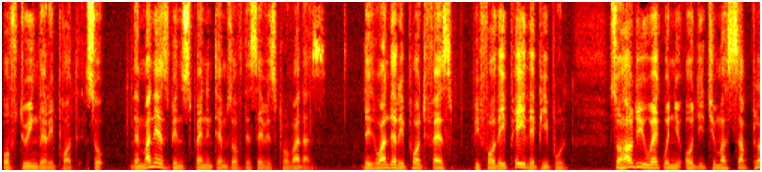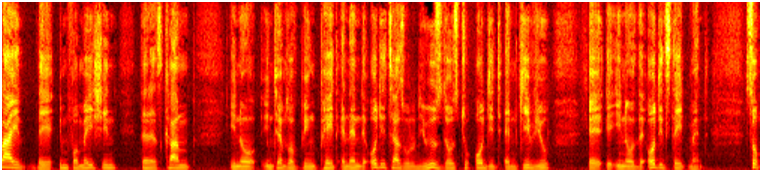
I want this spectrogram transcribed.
of doing the report. So the money has been spent in terms of the service providers. They want the report first before they pay the people. So how do you work when you audit? You must supply the information that has come, you know, in terms of being paid, and then the auditors will use those to audit and give you, a, a, you know, the audit statement. So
